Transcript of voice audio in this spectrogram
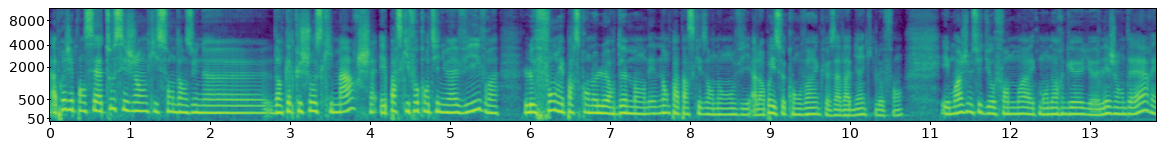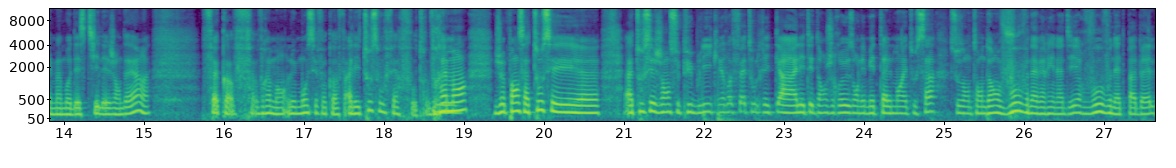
Après, j'ai pensé à tous ces gens qui sont dans, une, euh, dans quelque chose qui marche et parce qu'il faut continuer à vivre, le font, mais parce qu'on le leur demande et non pas parce qu'ils en ont envie. Alors après, ils se convainquent que ça va bien qu'ils le font. Et moi, je me suis dit au fond de moi, avec mon orgueil euh, légendaire et ma modestie légendaire, fuck off. Vraiment, le mot c'est fuck off. Allez tous vous faire foutre. Vraiment, je pense à tous ces, euh, à tous ces gens, ce public. Les refaites Ulrika, elle était dangereuse, on l'aimait tellement et tout ça. Sous-entendant, vous, vous n'avez rien à dire. Vous, vous n'êtes pas belle.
